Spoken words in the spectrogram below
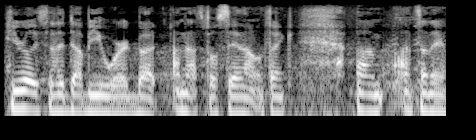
he really said the W word, but I'm not supposed to say that, I don't think, um, on Sunday.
